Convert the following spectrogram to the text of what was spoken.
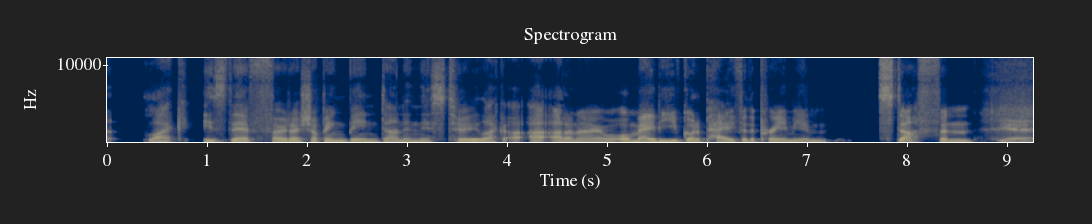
uh, like is there photoshopping being done in this too? Like I, I, I don't know. Or, or maybe you've got to pay for the premium stuff and yeah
